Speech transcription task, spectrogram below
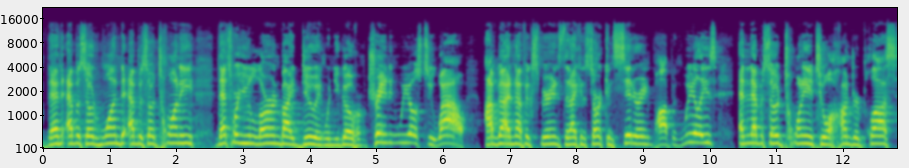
Then episode 1 to episode 20, that's where you learn by doing when you go from training wheels to wow, I've got enough experience that I can start considering popping wheelies. And then episode 20 to 100 plus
